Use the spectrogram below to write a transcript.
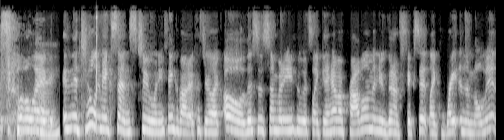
so like, Okay. and it totally makes sense too when you think about it, because you're like, oh, this is somebody who it's like they have a problem and you're going to fix it like right in the moment.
